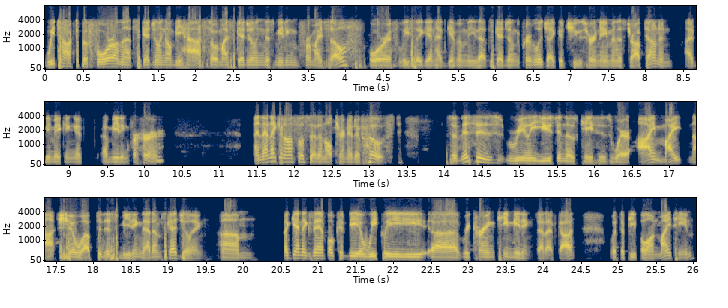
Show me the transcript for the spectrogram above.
We talked before on that scheduling on behalf. So am I scheduling this meeting for myself? Or if Lisa again had given me that scheduling privilege, I could choose her name in this dropdown and I'd be making a, a meeting for her. And then I can also set an alternative host. So this is really used in those cases where I might not show up to this meeting that I'm scheduling. Um, again, example could be a weekly uh, recurring team meeting that I've got with the people on my team.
